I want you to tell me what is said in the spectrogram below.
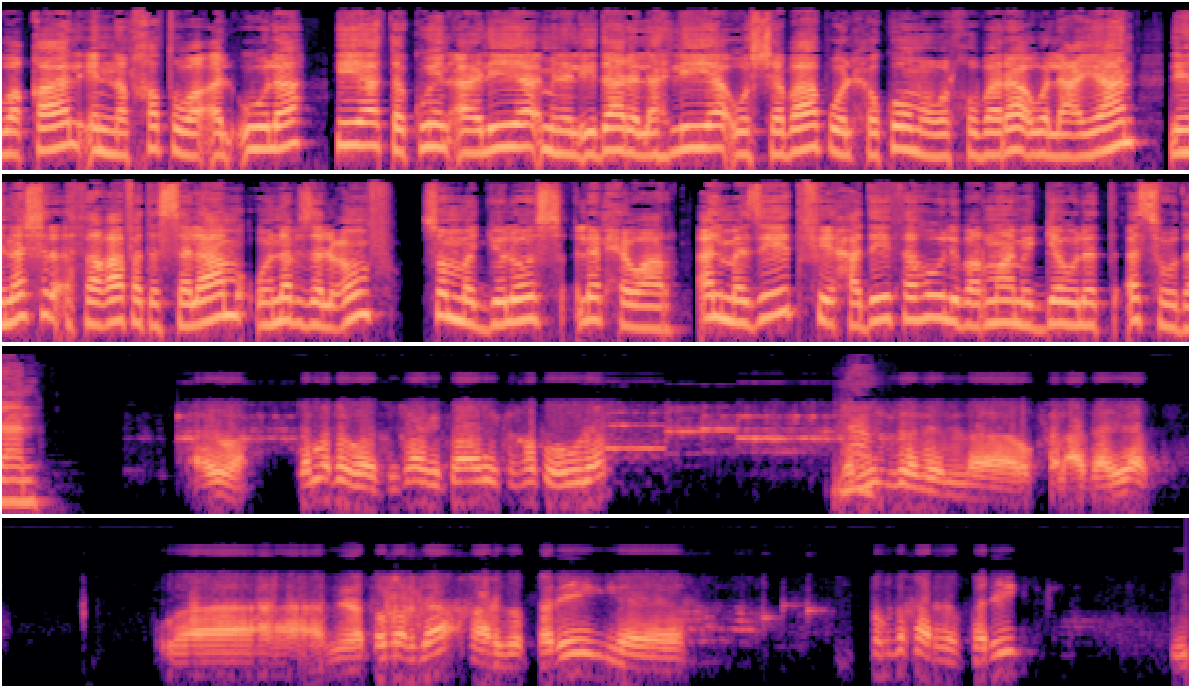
وقال إن الخطوة الأولى هي تكوين آلية من الإدارة الأهلية والشباب والحكومة والخبراء والأعيان لنشر ثقافة السلام ونبذ العنف ثم الجلوس للحوار. المزيد في حديثه لبرنامج جولة السودان. أيوة. تم اتفاق ثاني كخطوة أولى نعم. بالنسبة لوقف العدايات ويعتبر ده خارج الطريق ل ده خارج الطريق ل.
